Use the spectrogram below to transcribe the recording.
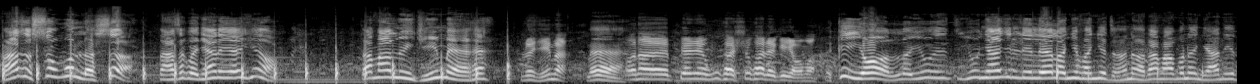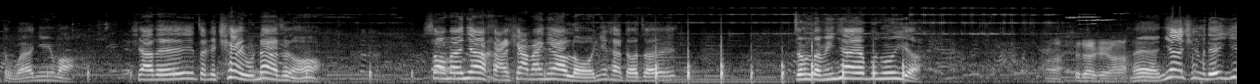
凡是十五、二十、三十块钱的也行，咱反正论斤卖还。论斤卖。哎，哦，那别人五块、十块的给腰吗？给腰，那有有年纪的来了，你说你挣挣，咱反不能撵的多，你嘛。现在这个钱又难挣，上半年旱，下半年涝，你看到这挣二分钱也不容易。啊，是这是啊。哎，年轻的一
